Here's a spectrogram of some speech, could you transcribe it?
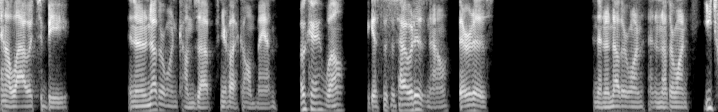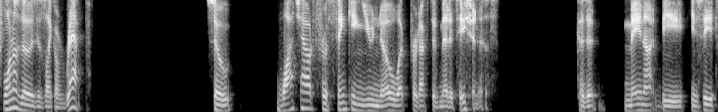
and allow it to be, and then another one comes up and you're like, oh man, okay, well, I guess this is how it is now. There it is. And then another one and another one. Each one of those is like a rep. So watch out for thinking you know what productive meditation is. Because it may not be, you see,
